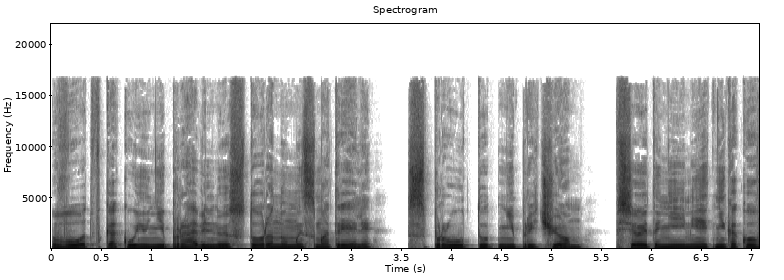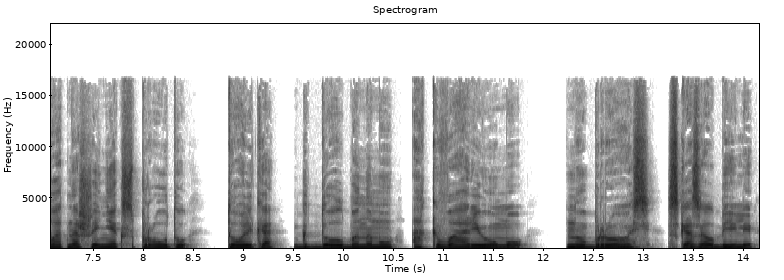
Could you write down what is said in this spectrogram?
вот в какую неправильную сторону мы смотрели. Спрут тут ни при чем. Все это не имеет никакого отношения к Спруту только к долбанному аквариуму. Ну брось, сказал Билли.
